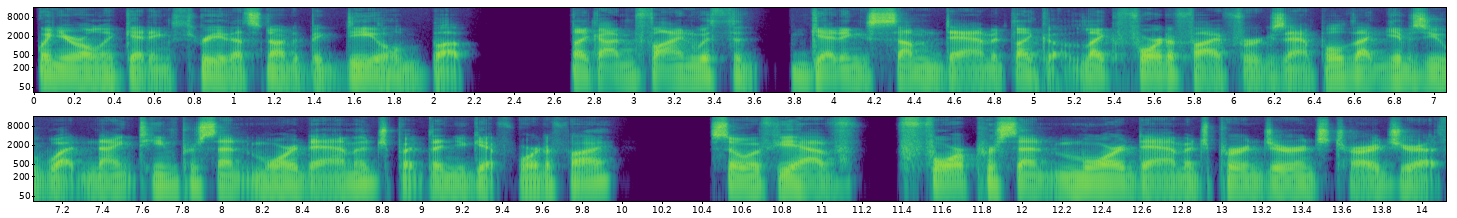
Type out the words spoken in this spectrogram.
when you're only getting three, that's not a big deal. But like I'm fine with the getting some damage. Like like fortify, for example, that gives you what 19% more damage, but then you get fortify. So if you have 4% more damage per endurance charge, you're at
